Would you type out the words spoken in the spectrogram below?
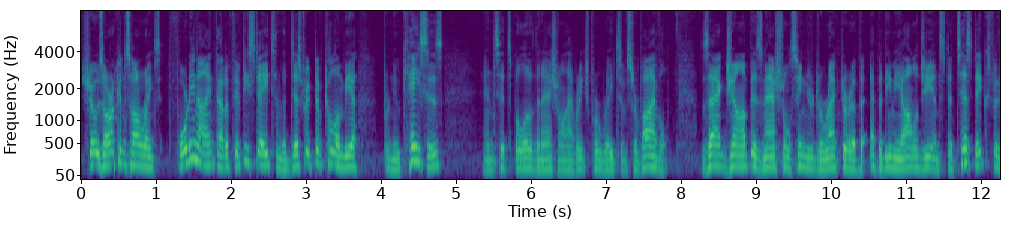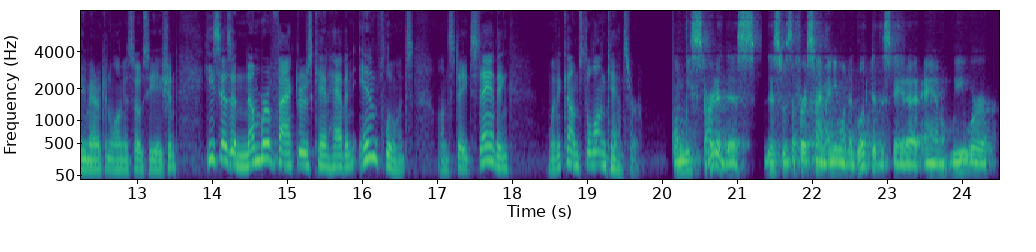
shows Arkansas ranks 49th out of 50 states in the District of Columbia for new cases and sits below the national average for rates of survival. Zach Jump is National Senior Director of Epidemiology and Statistics for the American Lung Association. He says a number of factors can have an influence on state standing when it comes to lung cancer. When we started this, this was the first time anyone had looked at this data, and we were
